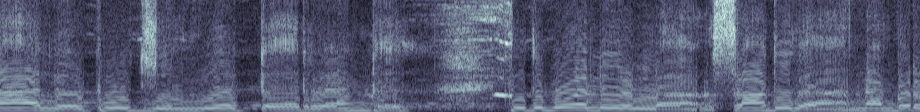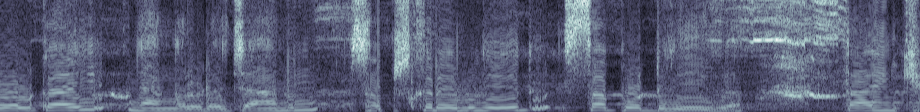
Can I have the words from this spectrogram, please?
നാല് പൂജ്യം എട്ട് രണ്ട്. ഇതുപോലെയുള്ള സാധ്യത നമ്പറുകൾക്കായി ഞങ്ങളുടെ ചാനൽ സബ്സ്ക്രൈബ് ചെയ്ത് സപ്പോർട്ട് ചെയ്യുക. താങ്ക്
